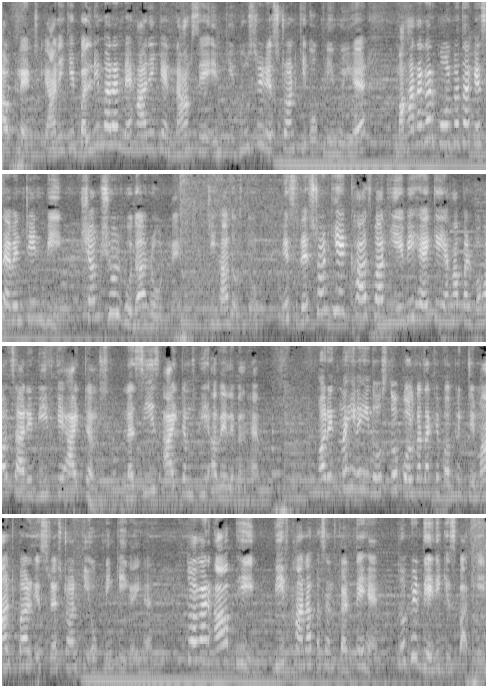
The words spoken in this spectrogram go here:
आउटलेट यानी कि बल्ली मरन नेहारी के नाम से इनकी दूसरी रेस्टोरेंट की ओपनिंग हुई है, महानगर कोलकाता के 17 बी शमशुल हुदा रोड में। जी हाँ दोस्तों, इस रेस्टोरेंट की एक खास बात ये भी है कि यहाँ पर बहुत सारे बीफ के आइटम्स लजीज आइटम्स भी अवेलेबल हैं। और इतना ही नहीं दोस्तों, कोलकाता के पब्लिक डिमांड पर इस रेस्टोरेंट की ओपनिंग की गई है। तो अगर आप भी बीफ खाना पसंद करते हैं तो फिर देरी किस बात की?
